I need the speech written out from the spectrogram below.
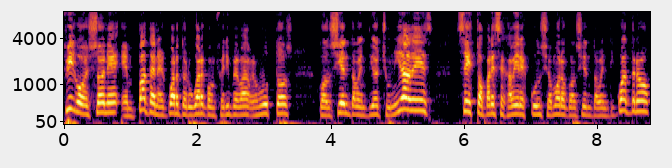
Figo Besone empata en el cuarto lugar con Felipe Barrios Bustos con 128 unidades, sexto aparece Javier Escuncio Moro con 124,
